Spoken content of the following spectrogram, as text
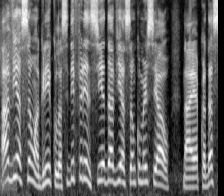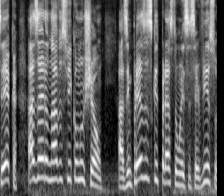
A aviação agrícola se diferencia da aviação comercial. Na época da seca, as aeronaves ficam no chão. As empresas que prestam esse serviço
